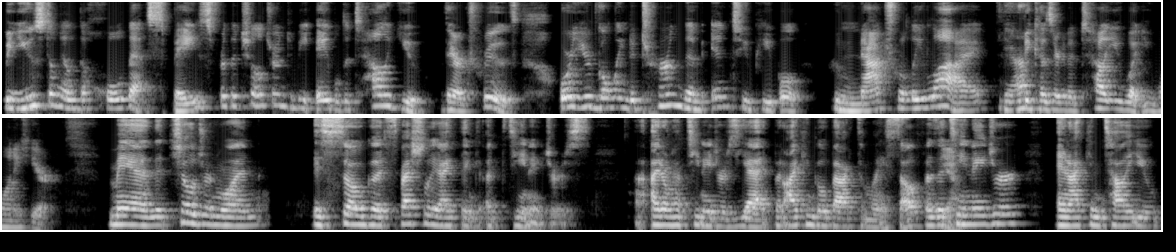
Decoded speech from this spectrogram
but you still know to hold that space for the children to be able to tell you their truth, or you're going to turn them into people who naturally lie yeah. because they're going to tell you what you want to hear. Man, the children one, is so good, especially I think of teenagers. I don't have teenagers yet, but I can go back to myself as a yeah. teenager and I can tell you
